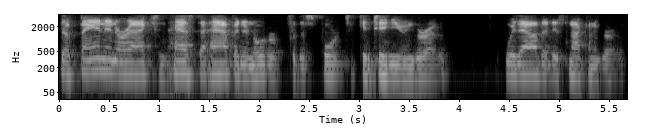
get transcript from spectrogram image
The fan interaction has to happen in order for the sport to continue and grow. without it, it's not going to grow.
